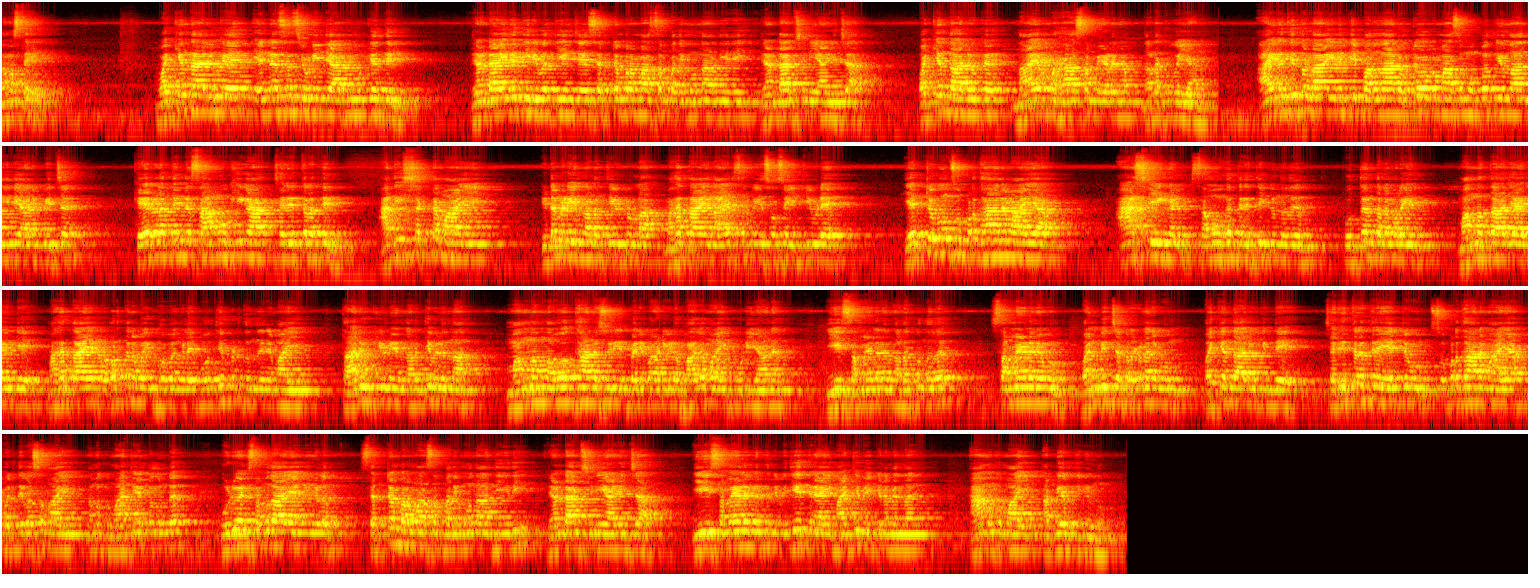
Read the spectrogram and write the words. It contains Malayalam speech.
നമസ്തേ. Vaikom taluk N S S യൂണിയന്റെ ആഭിമുഖ്യത്തിൽ രണ്ടായിരത്തി ഇരുപത്തിയഞ്ച് സെപ്റ്റംബർ മാസം പതിമൂന്നാം തീയതി രണ്ടാം ശനിയാഴ്ച വൈക്കം താലൂക്ക് നായർ മഹാസമ്മേളനം നടക്കുകയാണ്. ആയിരത്തി തൊള്ളായിരത്തി പതിനാല് ഒക്ടോബർ മാസം മുപ്പത്തിയൊന്നാം തീയതി ആരംഭിച്ച് കേരളത്തിന്റെ സാമൂഹിക ചരിത്രത്തിൽ അതിശക്തമായി ഇടപെടൽ നടത്തിയിട്ടുള്ള മഹത്തായ നായർ സർവീസ് സൊസൈറ്റിയുടെ ഏറ്റവും സുപ്രധാനമായ ആശയങ്ങൾ സമൂഹത്തിൽ എത്തിക്കുന്നതിനും പുത്തൻ തലമുറയിൽ മന്നത്താചാര്യന്റെ മഹത്തായ പ്രവർത്തന വൈഭവങ്ങളെ ബോധ്യപ്പെടുത്തുന്നതിനുമായി താലൂക്ക് യൂണിയൻ നടത്തിവരുന്ന മന്നം നവോത്ഥാന സൂര്യൻ പരിപാടിയുടെ ഭാഗമായി കൂടിയാണ് ഈ സമ്മേളനം നടക്കുന്നത്. സമ്മേളനവും വൻപിച്ച പ്രകടനവും വൈക്കം താലൂക്കിന്റെ ചരിത്രത്തിലെ ഏറ്റവും സുപ്രധാനമായ ഒരു ദിവസമായി നമുക്ക് മാറ്റേണ്ടതുണ്ട്. മുഴുവൻ സമുദായ അംഗങ്ങളും സെപ്റ്റംബർ മാസം പതിമൂന്നാം തീയതി രണ്ടാം ശനിയാഴ്ച ഈ സമ്മേളനത്തിന്റെ വിജയത്തിനായി മാറ്റിവെക്കണമെന്ന് ആമുഖമായി അഭ്യർത്ഥിക്കുന്നു.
